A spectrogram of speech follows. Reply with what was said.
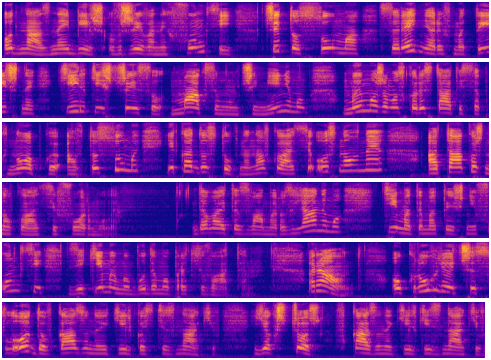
одна з найбільш вживаних функцій, чи то сума, середнє арифметичне, кількість чисел, максимум чи мінімум, ми можемо скористатися кнопкою автосуми, яка доступна на вкладці Основне, а також на вкладці Формули. Давайте з вами розглянемо ті математичні функції, з якими ми будемо працювати. Раунд округлює число до вказаної кількості знаків. Якщо ж вказана кількість знаків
